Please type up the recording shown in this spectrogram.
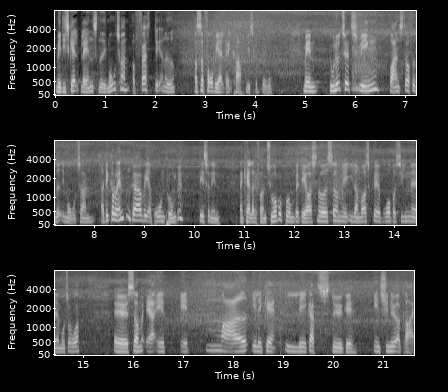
Men de skal blandes ned i motoren, og først dernede, og så får vi al den kraft, vi skal bruge. Men du er nødt til at tvinge brændstoffet ned i motoren, og det kan du enten gøre ved at bruge en pumpe. Det er sådan en, man kalder det for en turbopumpe. Det er også noget, som øh, Elon Musk øh, bruger på sine øh, motorer, øh, som er et, et meget elegant, lækkert stykke ingeniørgrej.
